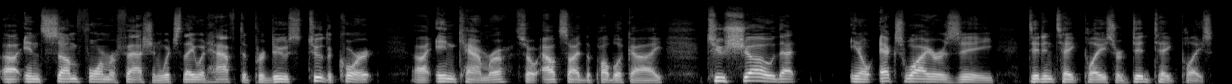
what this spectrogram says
uh, in some form or fashion which they would have to produce to the court uh, in camera so outside the public eye to show that you know x y or z didn't take place or did take place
